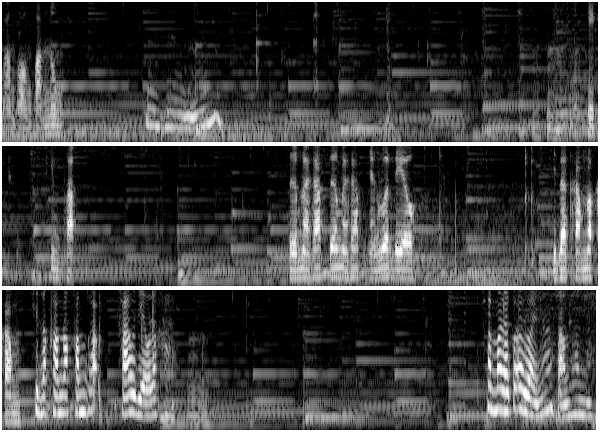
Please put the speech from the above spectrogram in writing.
ความหอมความนุ่มๆอื้อหืออื้อหือน้ำพริกจิ้มผักเติมหน่อยครับเติมหน่อยครับอย่างรวดเร็วทีละคำละคชิ้นละคำละคำค่ะข้าวเดียวแล้วค่ะำอืมทำอะไรก็อร่อยนะสามชั้นเนี่ย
